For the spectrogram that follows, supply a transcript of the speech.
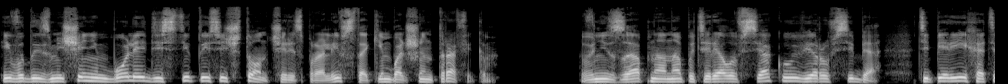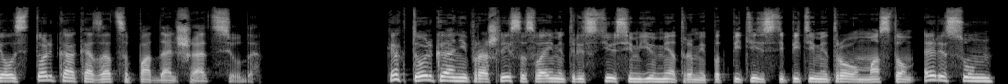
и водоизмещением более 10 тысяч тонн через пролив с таким большим трафиком. Внезапно она потеряла всякую веру в себя. Теперь ей хотелось только оказаться подальше отсюда. Как только они прошли со своими 37 метрами под 55-метровым мостом Эрисун,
